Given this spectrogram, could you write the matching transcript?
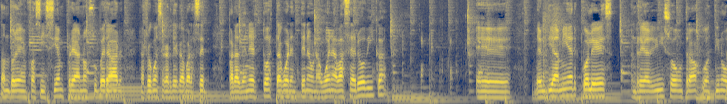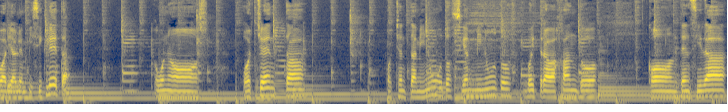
dándole énfasis siempre a no superar la frecuencia cardíaca para, hacer, para tener toda esta cuarentena una buena base aeróbica. Eh, del día miércoles realizo un trabajo continuo variable en bicicleta, unos 80, 80 minutos, 100 minutos, voy trabajando con densidad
